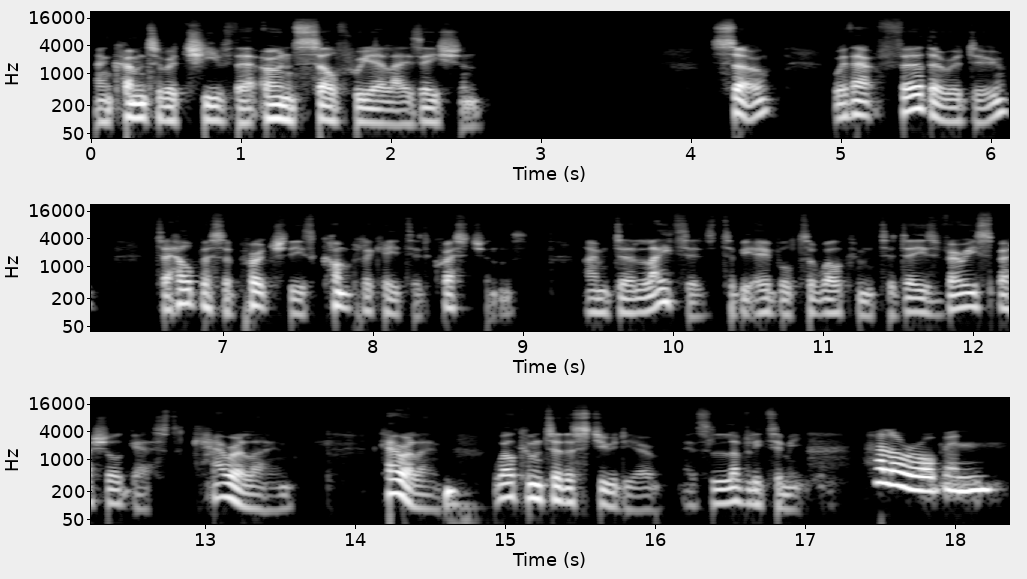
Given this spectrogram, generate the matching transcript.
and come to achieve their own self realization? So, without further ado, to help us approach these complicated questions, I'm delighted to be able to welcome today's very special guest, Caroline. Caroline, welcome to the studio. It's lovely to meet you. Hello, Robin,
